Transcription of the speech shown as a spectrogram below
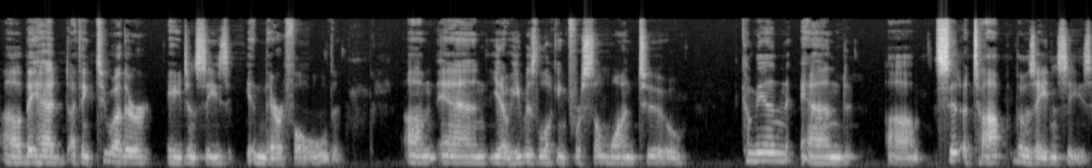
uh, they had, I think, two other agencies in their fold. Um, and, you know, he was looking for someone to come in and um, sit atop those agencies,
